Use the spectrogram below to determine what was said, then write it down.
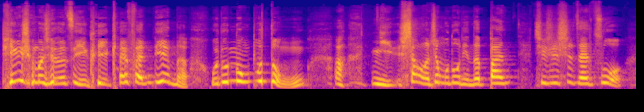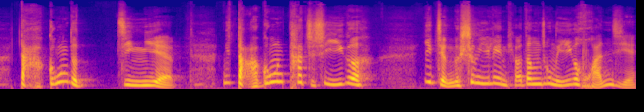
凭什么觉得自己可以开饭店呢？我都弄不懂啊！你上了这么多年的班，其实是在做打工的经验。你打工，它只是一个。你整个生意链条当中的一个环节，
